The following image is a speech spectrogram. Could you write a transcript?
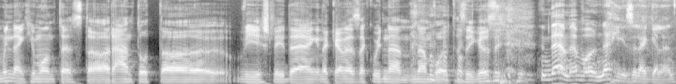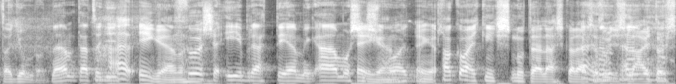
Mindenki mondta ezt a rántott a virsli, de nekem ezek úgy nem, nem volt az igazi. nem, nehéz reggelent a gyomrod, nem? Tehát, hogy hát, igen. föl se ébredtél, még álmos igen, is vagy. Igen. Akkor egy kis nutellás kalács, az úgyis lájtos.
